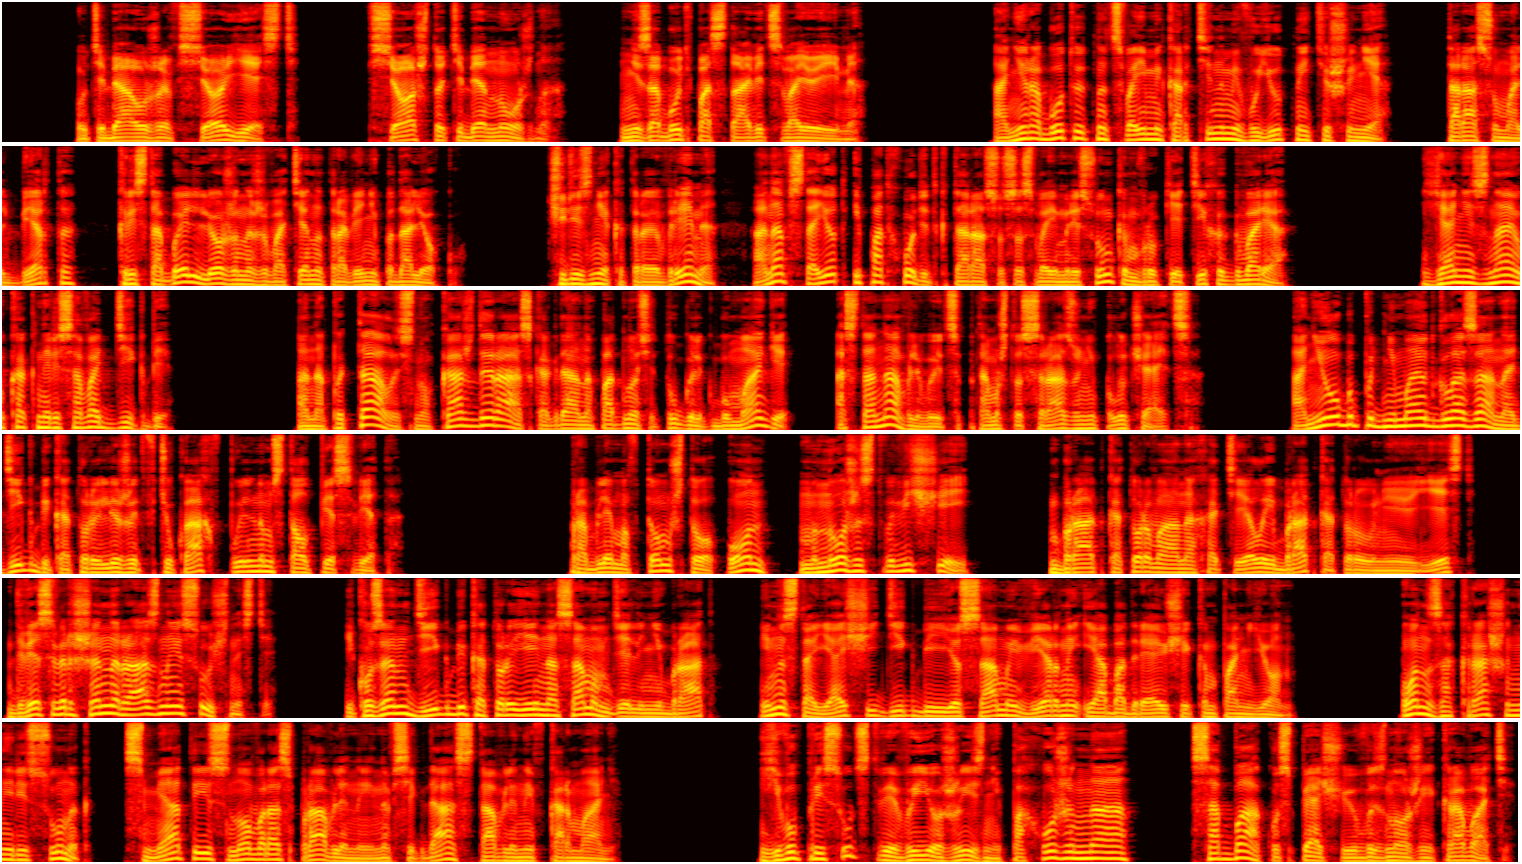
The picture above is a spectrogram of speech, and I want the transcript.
«у тебя уже все есть, все, что тебе нужно. Не забудь поставить свое имя». Они работают над своими картинами в уютной тишине. Тарасу Мольберта, Кристабель лежа на животе на траве неподалеку. Через некоторое время она встает и подходит к Тарасу со своим рисунком в руке, тихо говоря. «Я не знаю, как нарисовать Дигби». Она пыталась, но каждый раз, когда она подносит уголь к бумаге, останавливается, потому что сразу не получается. Они оба поднимают глаза на Дигби, который лежит в тюках в пыльном столпе света. Проблема в том, что он множество вещей. Брат, которого она хотела, и брат, который у нее есть, две совершенно разные сущности. И кузен Дигби, который ей на самом деле не брат, и настоящий Дигби, ее самый верный и ободряющий компаньон. Он закрашенный рисунок, смятый и снова расправленный, навсегда оставленный в кармане. Его присутствие в ее жизни похоже на собаку, спящую в изножии кровати.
